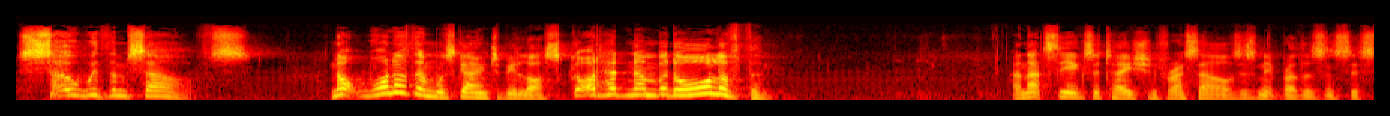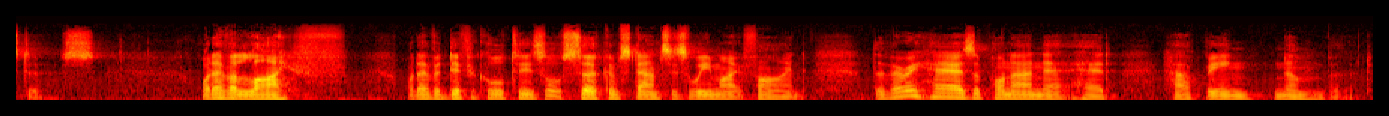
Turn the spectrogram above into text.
so with themselves. Not one of them was going to be lost. God had numbered all of them. And that's the exhortation for ourselves, isn't it, brothers and sisters? Whatever life, whatever difficulties or circumstances we might find, the very hairs upon our head have been numbered.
